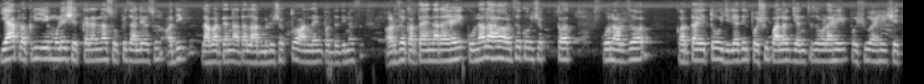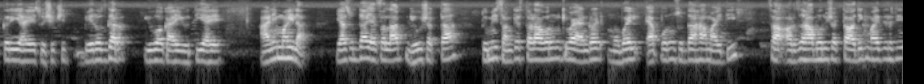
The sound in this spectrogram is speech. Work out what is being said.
या प्रक्रियेमुळे शेतकऱ्यांना सोपे झाले असून अधिक लाभार्थ्यांना आता लाभ मिळू शकतो. ऑनलाईन पद्धतीनंच अर्ज करता येणार आहे. कोणाला हा अर्ज करू शकतात? कोण अर्ज करता येतो? जिल्ह्यातील पशुपालक ज्यांच्याजवळ आहे पशु आहे शेतकरी आहे सुशिक्षित बेरोजगार युवक आहे युवती आहे आणि महिला यासुद्धा याचा लाभ घेऊ शकता. तुम्ही संकेतस्थळावरून किंवा अँड्रॉइड मोबाईल ॲपवरून सुद्धा हा माहितीचा अर्ज हा भरू शकता. अधिक माहितीसाठी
